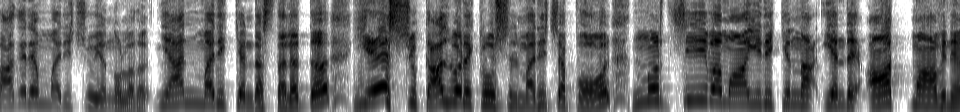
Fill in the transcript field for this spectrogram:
പകരം മരിച്ചു എന്നുള്ളത്. ഞാൻ മരിക്കേണ്ട സ്ഥലത്ത് യേശു കാൽവറി ക്രൂശിൽ മരിച്ചപ്പോൾ നിർജീവമായിരിക്കുന്ന എന്റെ ആത്മാവിന്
